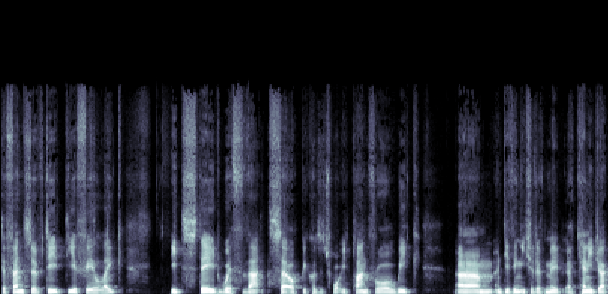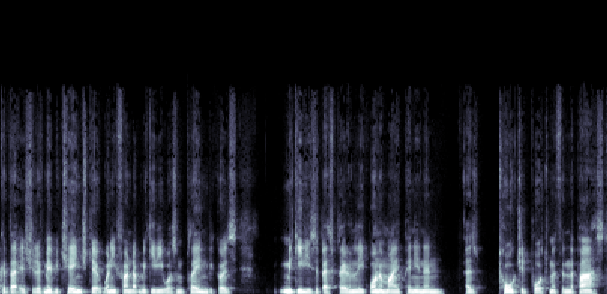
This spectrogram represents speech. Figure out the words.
defensive. Do do you feel like he'd stayed with that setup because it's what he planned for all week? Um, and do you think he should have maybe uh, Kenny Jackett that he should have maybe changed it when he found out McGeady wasn't playing because McGeady's the best player in League One in my opinion and has tortured Portsmouth in the past.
